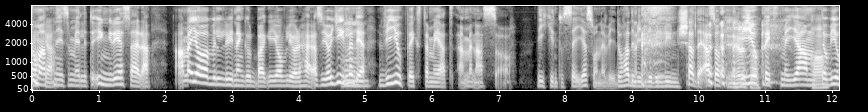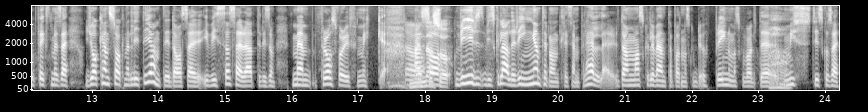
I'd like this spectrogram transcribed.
enstaka. att ni som är lite yngre är så här, ja men jag vill vinna en Guldbagge, jag vill göra det här. Alltså jag gillar Mm. det. Vi är uppväxta med att, ja men alltså, det gick ju inte att säga så när vi, då hade vi blivit lynchade. Alltså, det vi är uppväxt med Jante Ja. och vi är uppväxt med så här, jag kan sakna lite Jante idag så här, i vissa så här att liksom, men för oss var det ju för mycket. Alltså, alltså- vi, vi skulle aldrig ringa till någon till exempel heller, utan man skulle vänta på att man skulle bli uppringd och man skulle vara lite mystisk och så här.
